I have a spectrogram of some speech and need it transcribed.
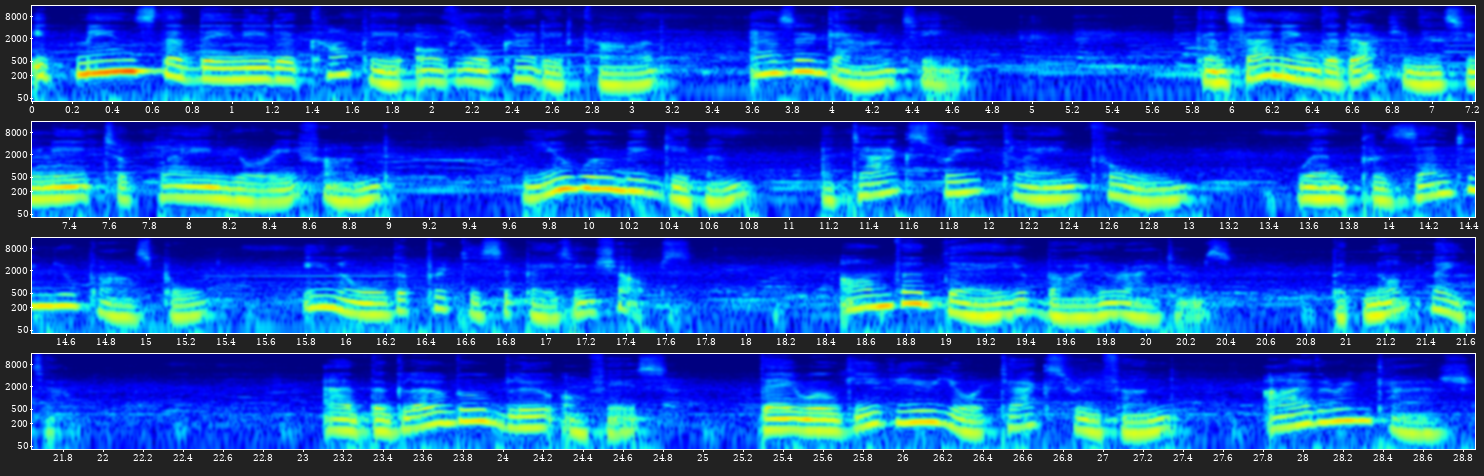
It means that they need a copy of your credit card as a guarantee. Concerning the documents you need to claim your refund, you will be given a tax-free claim form when presenting your passport in all the participating shops on the day you buy your items, but not later. At the Global Blue office, they will give you your tax refund either in cash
